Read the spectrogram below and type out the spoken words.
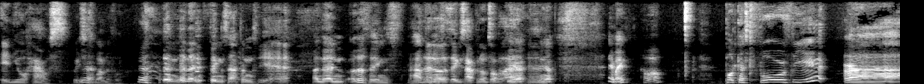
in your house, which Yeah. is wonderful. yeah, and, and then things happened, Yeah, and then other things and happened. then other things happened on top of yeah, that. yeah. Anyway, Oh well. podcast four of the year. Uh,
